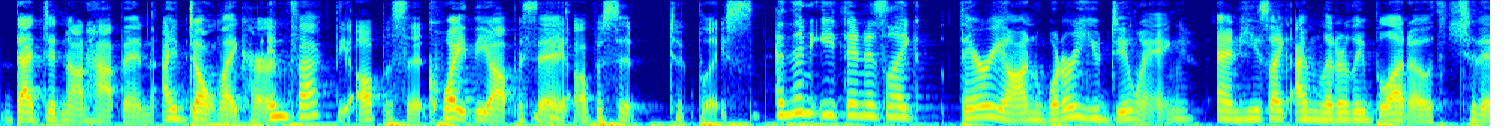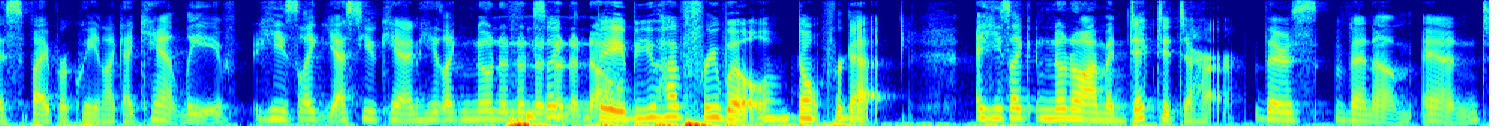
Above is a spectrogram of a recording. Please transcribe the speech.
that did not happen. I don't like her. In fact, the opposite. Quite the opposite. The opposite took place. And then Ithan is like, Tharion, what are you doing? And he's like, I'm literally blood oathed to this Viper Queen. Like, I can't leave. He's like, Yes, you can. He's like, No, no, no, He's no, like, no, no, no. babe, you have free will. Don't forget. And he's like, No, no, I'm addicted to her. There's Venom. And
